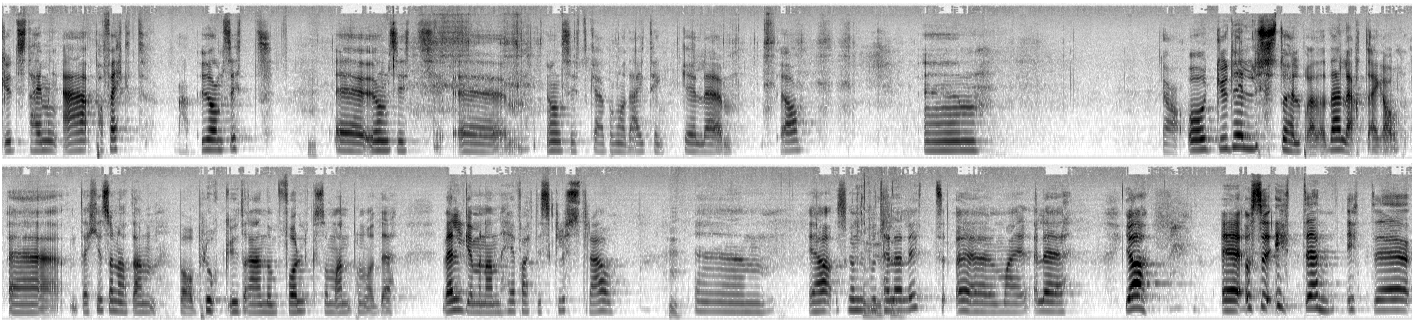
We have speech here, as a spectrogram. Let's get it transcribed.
Guds timing er perfekt uansett. Uh, uansett, uh, uansett hva jeg tenker, eller Ja. Ehm, ja, og Gud har lyst til å helbrede. Det lærte jeg òg. Eh, det er ikke sånn at han bare plukker ut random folk som han på en måte velger, men han har faktisk lyst til det òg. ja, så kan du fortelle litt eh, mer Eller Ja. Eh, og så etter, etter,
